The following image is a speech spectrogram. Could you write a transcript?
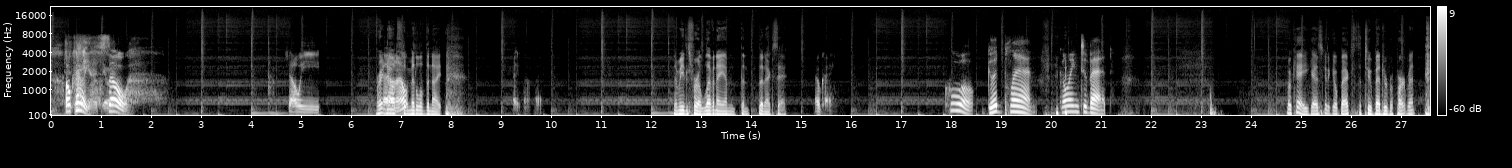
not okay, gonna do so shall we Right now don't it's the middle of the night. Right, okay. the meeting's for 11 a.m. the the next day. Okay. Cool. Good plan. Going to bed. Okay, you guys gonna go back to the two bedroom apartment?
